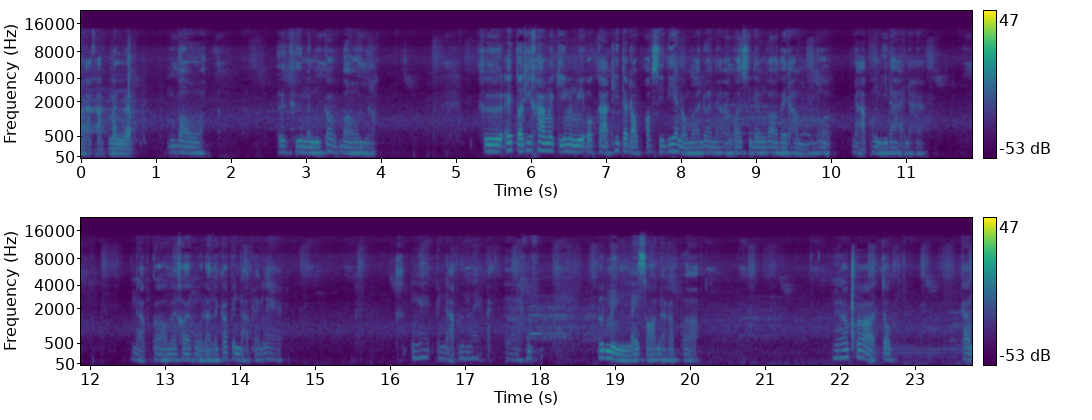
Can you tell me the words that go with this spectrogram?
มากครับ มันแบบเบาอะ เออคือมันก็เบาอยู่หรอก คือไอตัวที่ฆ่าเมื่อกี้มันมีโอกาสที่จะดรอปออฟซิเดียนออกมาด้วยนะครับออฟซิเดียนก็เอาไปทำพวกดาบพวกนี้ได้นะฮะดาบก็ไม่ค่อยโหดอะไรก็เป็นดาบแรกๆง่ายเป็นดาบรุ่นแรกอะรุ่นหนึ่งไนซอสนะครับก็นะครับก็จบกัน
